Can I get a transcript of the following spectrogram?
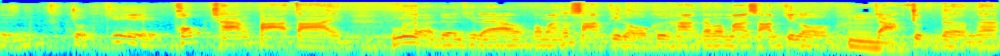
ถึงจุดที่พบช้างป่าตาย เมื่อเดือนที่แล้วประมาณสัก 3 กิโล คือห่างกันประมาณ 3 กิโลอืมจากจุดเดิมนะฮะ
